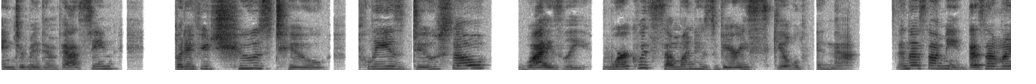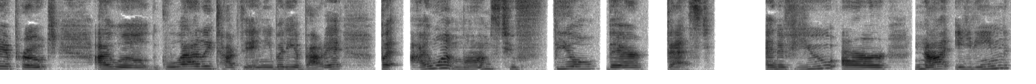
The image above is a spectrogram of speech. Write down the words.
intermittent fasting but if you choose to please do so wisely work with someone who's very skilled in that and that's not me. That's not my approach. I will gladly talk to anybody about it, but I want moms to feel their best. And if you are not eating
